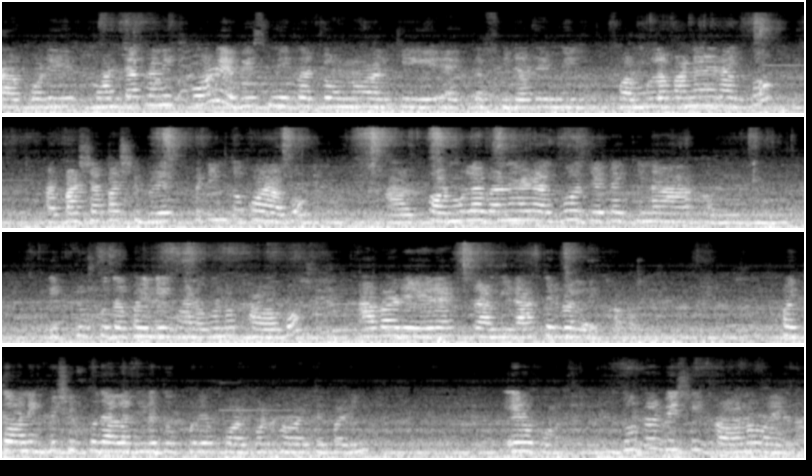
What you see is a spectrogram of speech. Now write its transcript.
তারপরে ঘন্টাখানিক পরে বিস্মিকার জন্য আর কি একটা ফিডারে মিল্ক ফর্মুলা বানিয়ে রাখব। আর পাশাপাশি ব্রেস্ট ফিটিং তো করাবো। আর ফর্মুলা বানিয়ে রাখব যেটা কিনা একটু ক্ষুদা পাইলে ঘন ঘন খাওয়াবো। আবার এর একটা আমি রাতের বেলায় খাওয়াবো। হয়তো অনেক বেশি ক্ষুদা লাগলে দুপুরে পর পর খাওয়াইতে পারি। এরকম দুটোর বেশি খাওয়ানো হয় না।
